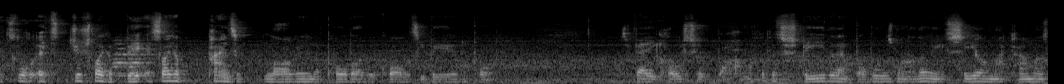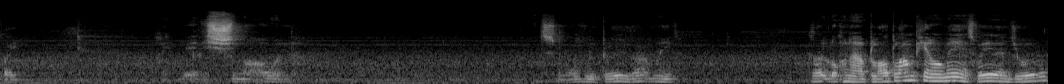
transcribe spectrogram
It's. It's just like a bit. It's like a pint of lager in a pub, like a quality beer in a pub. It's very close to. Wow, look at the speed of them bubbles, man. I don't see on that camera. It's like, like really slow and it's lovely brew, that mate. It's like looking at a blob lamp, you know what I mean? It's really enjoyable.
